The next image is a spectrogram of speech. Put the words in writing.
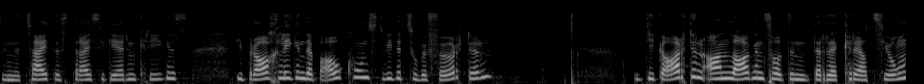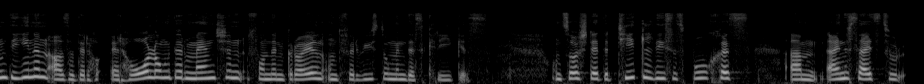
in der Zeit des Dreißigjährigen Krieges, die brachliegende Baukunst wieder zu befördern die Gartenanlagen sollten der Rekreation dienen, also der Erholung der Menschen von den Gräueln und Verwüstungen des Krieges. Und so steht der Titel dieses Buches ähm, einerseits zur,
